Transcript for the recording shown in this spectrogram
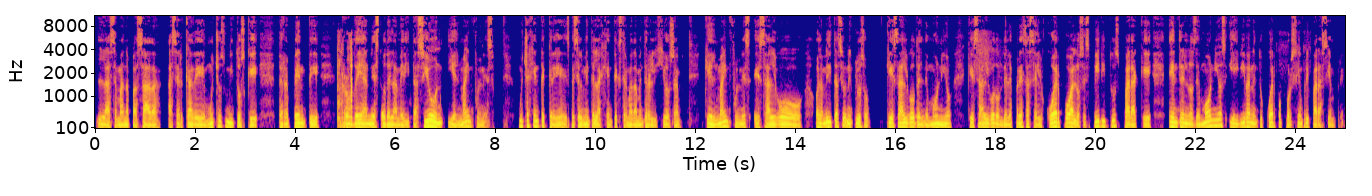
la semana pasada acerca de muchos mitos que de repente rodean esto de la meditación y el mindfulness. Mucha gente cree, especialmente la gente extremadamente religiosa, que el mindfulness es algo, o la meditación incluso, que es algo del demonio, que es algo donde le prestas el cuerpo a los espíritus para que entren los demonios y vivan en tu cuerpo por siempre y para siempre.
